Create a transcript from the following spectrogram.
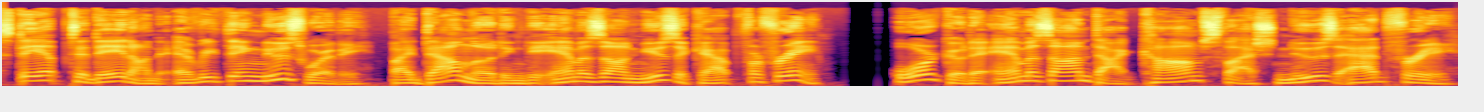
Stay up to date on everything newsworthy by downloading the Amazon Music app for free or go to amazon.com slash news ad free.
